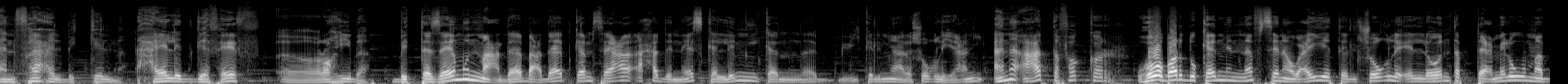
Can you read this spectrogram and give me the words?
أنفعل بالكلمة. حالة جفاف رهيبة. بالتزامن مع ده بعدها بكام ساعة أحد الناس كلمني كان بيكلمني على شغلي يعني. أنا قعدت أفكر وهو برضو كان من نفس نوعية الشغل اللي هو أنت بتعمله ما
